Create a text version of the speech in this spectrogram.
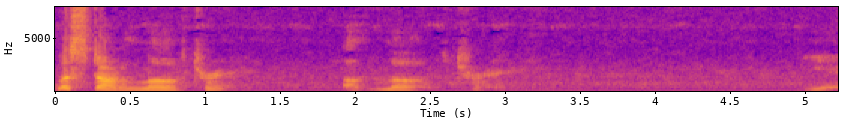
Let's start a love train. A love train. Yeah.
